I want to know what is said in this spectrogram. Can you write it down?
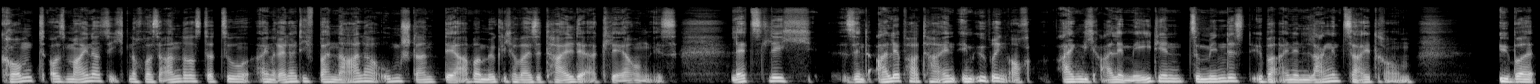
kommt aus meiner Sicht noch was anderes dazu, ein relativ banaler Umstand, der aber möglicherweise Teil der Erklärung ist. Letztlich sind alle Parteien, im Übrigen auch eigentlich alle Medien zumindest über einen langen Zeitraum über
